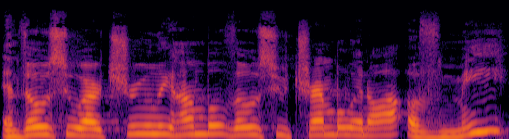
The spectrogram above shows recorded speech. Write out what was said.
And those who are truly humble, those who tremble in awe of me,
